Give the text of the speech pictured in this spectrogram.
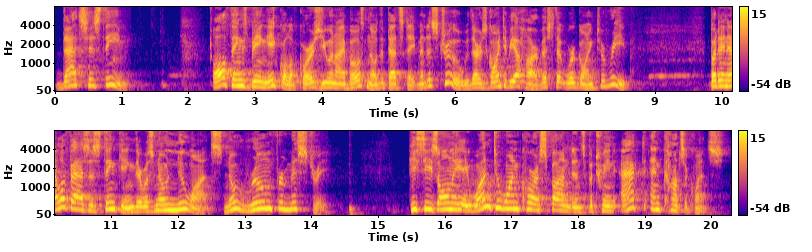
That's his theme. All things being equal, of course, you and I both know that that statement is true. There's going to be a harvest that we're going to reap. But in Eliphaz's thinking, there was no nuance, no room for mystery. He sees only a one to one correspondence between act and consequence.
